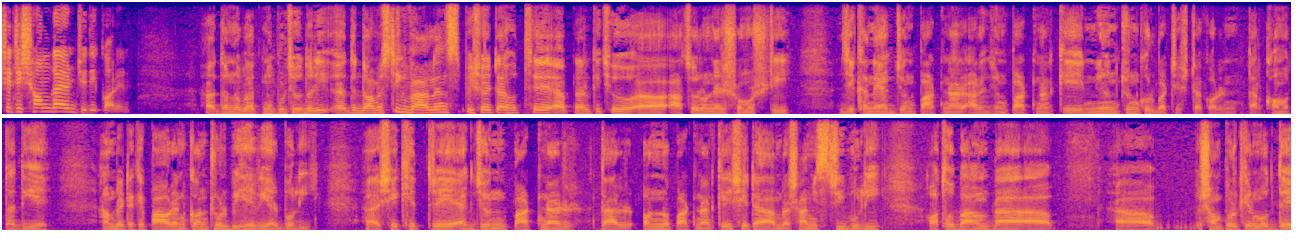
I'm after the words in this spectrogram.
সেটি সংজ্ঞায়ন যদি করেন। ধন্যবাদ নূপুর চৌধুরী। ডোমেস্টিক ভায়োলেন্স বিষয়টা হচ্ছে আপনার কিছু আচরণের সমষ্টি, যেখানে একজন পার্টনার আরেকজন পার্টনারকে নিয়ন্ত্রণ করবার চেষ্টা করেন, তার ক্ষমতা দিয়ে আমরা এটাকে পাওয়ার অ্যান্ড কন্ট্রোল বিহেভিয়ার বলি। সেক্ষেত্রে একজন পার্টনার তার অন্য পার্টনারকে সেটা আমরা স্বামী স্ত্রী বলি, অথবা আমরা সম্পর্কের মধ্যে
